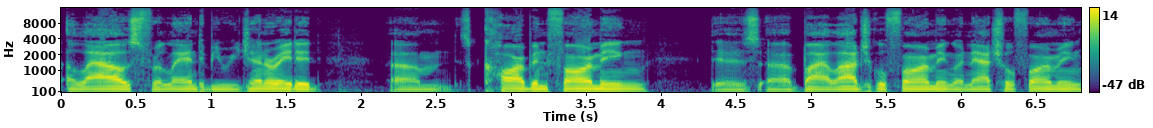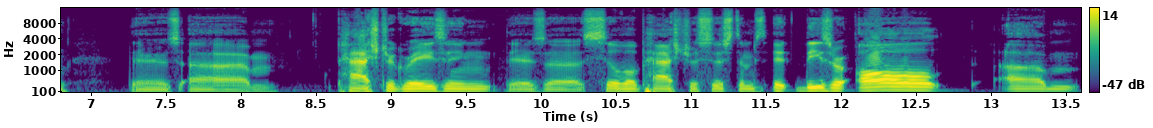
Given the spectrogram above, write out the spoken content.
allows for land to be regenerated. Um, there's carbon farming. There's uh, biological farming or natural farming. There's um, pasture grazing. There's uh, silvopasture systems. It, these are all um,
